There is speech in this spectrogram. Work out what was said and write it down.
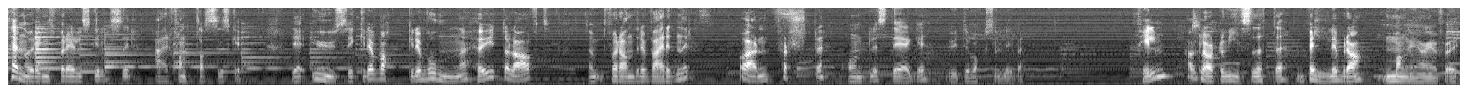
Tenåringsforelskelser er fantastiske. De er usikre, vakre, vonde, høyt og lavt. De forandrer verdener, og er den første ordentlige steget ut i voksenlivet. Film har klart å vise dette veldig bra mange ganger før,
